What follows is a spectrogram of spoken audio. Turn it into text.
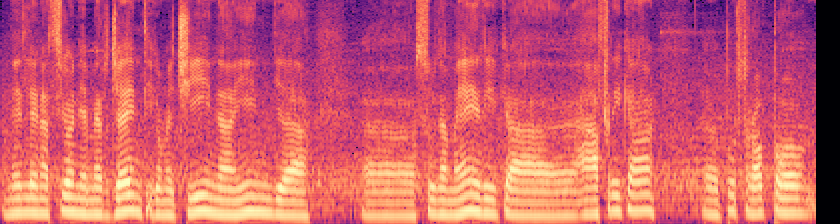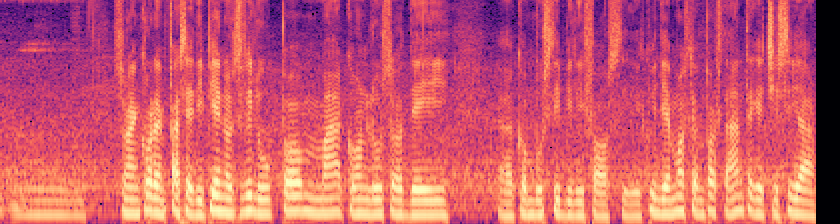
nelle nazioni emergenti come Cina, India, eh, Sud America, Africa, eh, purtroppo mh, sono ancora in fase di pieno sviluppo ma con l'uso dei eh, combustibili fossili. Quindi è molto importante che ci sia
